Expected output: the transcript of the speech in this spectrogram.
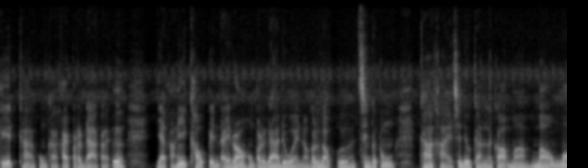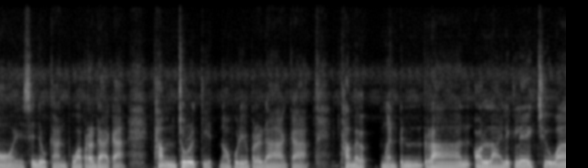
กิจค่าคงขาขายประดาก็เอออยากให้เขาเป็นไอดอลของปรดาด้วยเนาะก็เลยแบบเออฉันก็ต้องค้าขายเช่นเดียวกัน แล้วก็มาเมาส์มอย เช่นเดียวกันเพราะว่าปรดากะทำธุรกิจเนาะพอดีปรดากะทำแบบเหมือนเป็นร้านออนไลน์เล็ก ๆ ชื่อว่า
